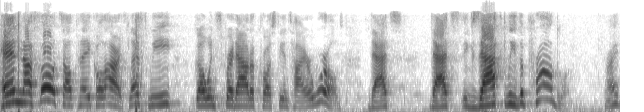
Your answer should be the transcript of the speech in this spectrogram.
Pen nafot al pnei kol arts. Lest we go and spread out across the entire world. That's that's exactly the problem, right?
